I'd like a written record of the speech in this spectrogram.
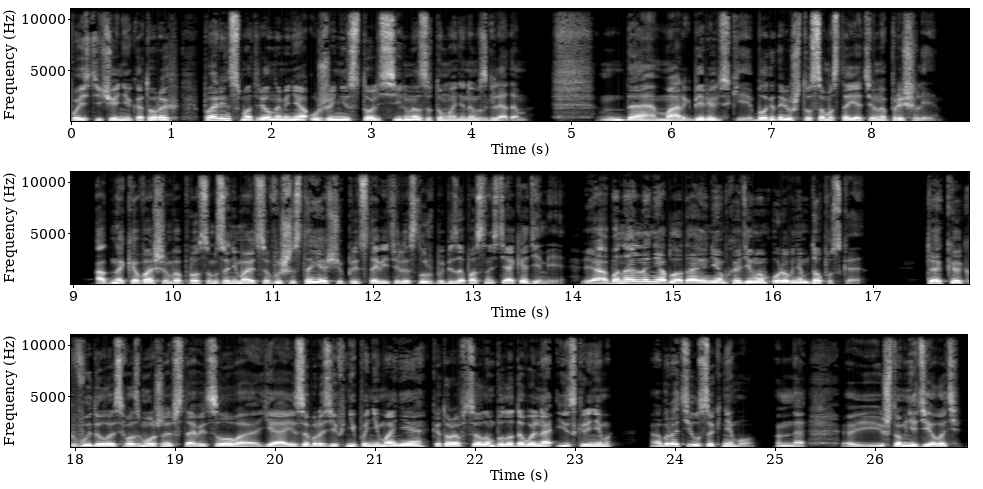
по истечении которых парень смотрел на меня уже не столь сильно затуманенным взглядом. «Да, Марк Берельский, благодарю, что самостоятельно пришли. Однако вашим вопросом занимаются вышестоящие представители службы безопасности Академии. Я банально не обладаю необходимым уровнем допуска. Так как выдалась возможность вставить слово, я, изобразив непонимание, которое в целом было довольно искренним, обратился к нему. «И что мне делать?»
